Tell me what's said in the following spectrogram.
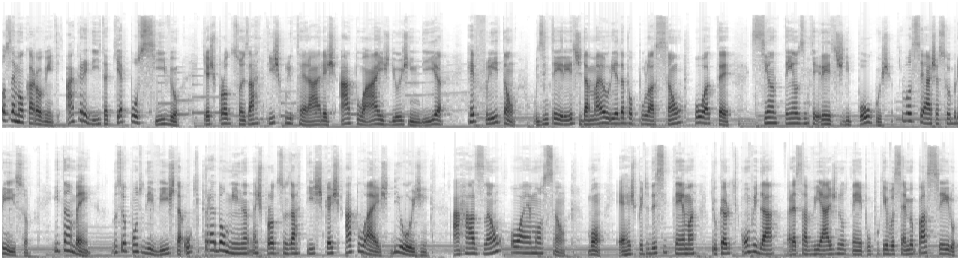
Você, meu caro ouvinte, acredita que é possível que as produções artístico-literárias atuais de hoje em dia reflitam os interesses da maioria da população ou até se antenham aos interesses de poucos? O que você acha sobre isso? E também, no seu ponto de vista, o que predomina nas produções artísticas atuais de hoje? A razão ou a emoção? Bom, é a respeito desse tema que eu quero te convidar para essa viagem no tempo, porque você é meu parceiro,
